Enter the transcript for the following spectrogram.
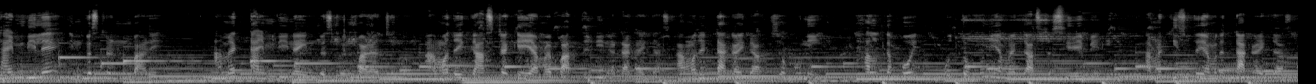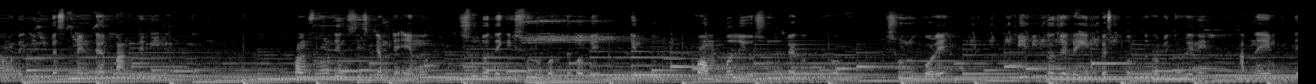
টাইম দিলে ইনভেস্টমেন্ট বাড়ে। আমরা টাইম দিই না ইনভেস্টমেন্ট বাড়ার জন্য। আমাদের গাছটাকে আমরা বাড়তে দিই না টাকায় গাছ। আমাদের টাকায় গাছ যখনই হালকা হয়, ও তখনই আমরা গাছটা ছিঁড়ে বেরি আমরা কিছুতেই আমাদের টাকায় গাছ আমাদের ইনভেস্টমেন্টটা বাড়তে দিই না। সিস্টেমটা এমন, শুরু থেকে শুরু করতে হবে, কিন্তু কম হলেও শুরুটা করতে হবে। শুরু করে বিভিন্ন জায়গায় ইনভেস্ট করতে হবে। ধরে নিন, আপনার এই মুহূর্তে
